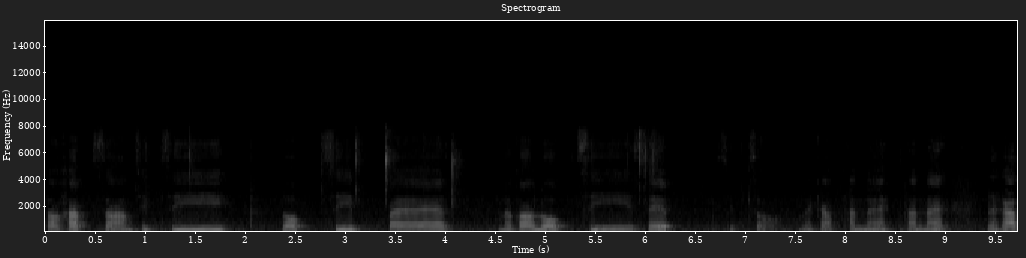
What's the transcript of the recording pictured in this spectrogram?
ต่อครับสามสิบสี่ลบสิบแปดแล้วก็ลบสี่เซตสิบสอง นะครับ ทันนะทันนะนะครับ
